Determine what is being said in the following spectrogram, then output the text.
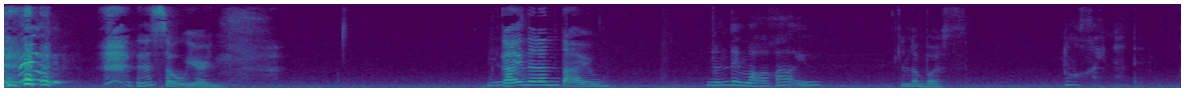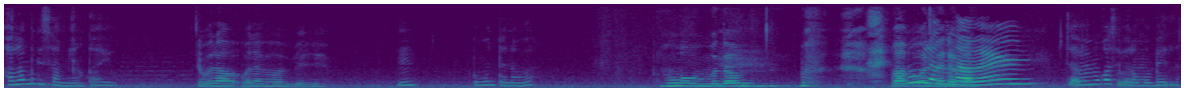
This is so weird. Kain na lang tayo. Hindi, makakain. Sa labas. Nakakain natin. Kala mag-isami lang tayo. Eh, wala, wala na mabili. Hmm? Pumunta na ba? Oo, oh, madam. Ano Makapunta na ba? naman? Sabi mo kasi walang mabila.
